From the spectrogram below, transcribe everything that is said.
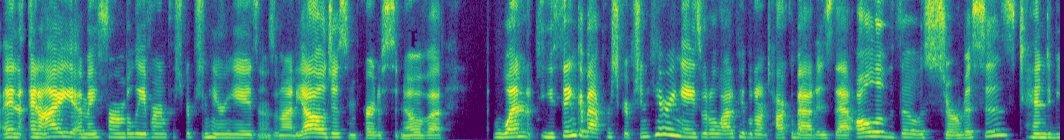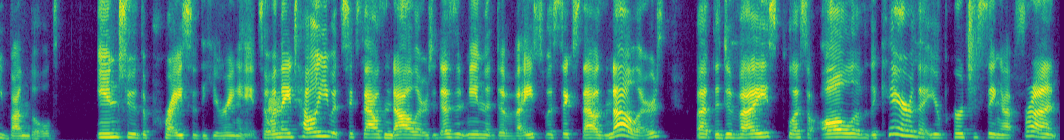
and and I am a firm believer in prescription hearing aids, and as an audiologist and part of Sonova. When you think about prescription hearing aids, what a lot of people don't talk about is that all of those services tend to be bundled into the price of the hearing aid. So when they tell you it's $6,000, it doesn't mean the device was $6,000 but the device plus all of the care that you're purchasing up front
